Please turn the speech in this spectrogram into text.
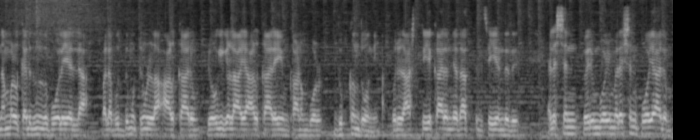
നമ്മൾ കരുതുന്നത് പോലെയല്ല. പല ബുദ്ധിമുട്ടിനുള്ള ആൾക്കാരും രോഗികളായ ആൾക്കാരെയും കാണുമ്പോൾ ദുഃഖം തോന്നി. ഒരു രാഷ്ട്രീയക്കാരൻ യഥാർത്ഥത്തിൽ ചെയ്യേണ്ടത് ഇലക്ഷൻ വരുമ്പോഴും ഇലക്ഷൻ പോയാലും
